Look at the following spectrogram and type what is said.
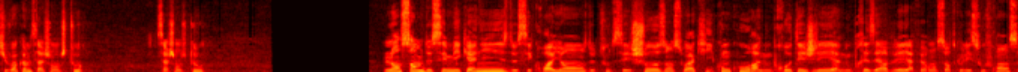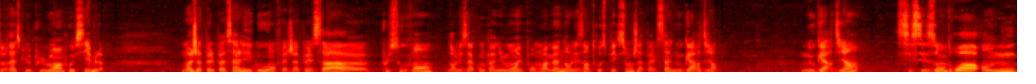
Tu vois comme ça change tout? Ça change tout. L'ensemble de ces mécanismes, de ces croyances, de toutes ces choses en soi qui concourent à nous protéger, à nous préserver, à faire en sorte que les souffrances restent le plus loin possible, moi, j'appelle pas ça l'ego, en fait. J'appelle ça, euh, plus souvent, dans les accompagnements et pour moi-même, dans les introspections, j'appelle ça nos gardiens. Nos gardiens, c'est ces endroits en nous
